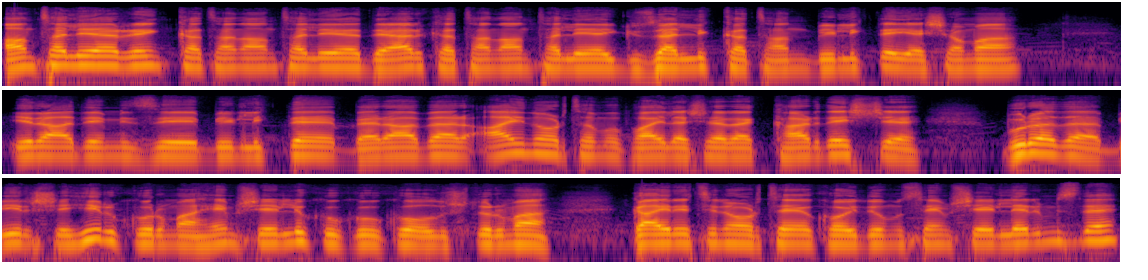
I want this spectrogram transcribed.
Antalya'ya renk katan, Antalya'ya değer katan, Antalya'ya güzellik katan, birlikte yaşama irademizi, birlikte beraber aynı ortamı paylaşarak kardeşçe burada bir şehir kurma, hemşerilik hukuku oluşturma gayretini ortaya koyduğumuz hemşerilerimizle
